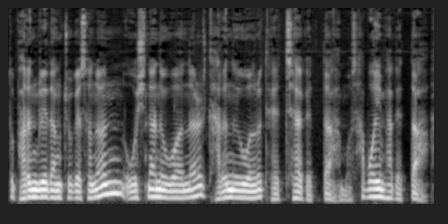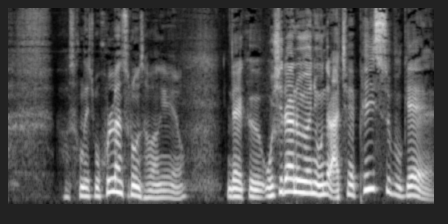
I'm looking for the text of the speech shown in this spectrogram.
또 바른미래당 쪽에서는 오신환 의원을 다른 의원으로 대체하겠다, 뭐 사보임하겠다. 상당히 좀 혼란스러운 상황이에요. 네, 그 오시란 의원이 오늘 아침에 페이스북에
